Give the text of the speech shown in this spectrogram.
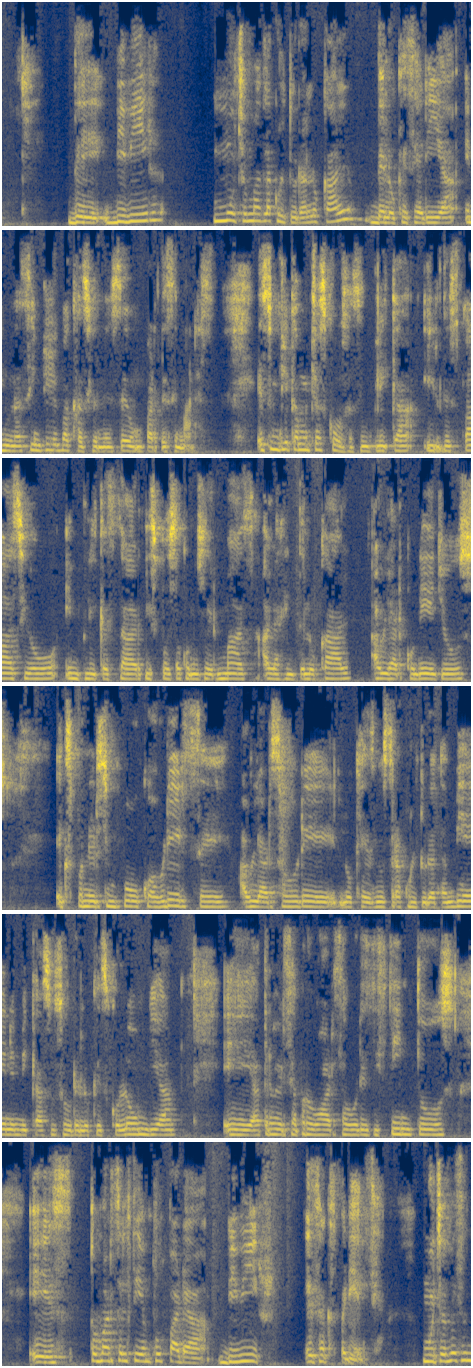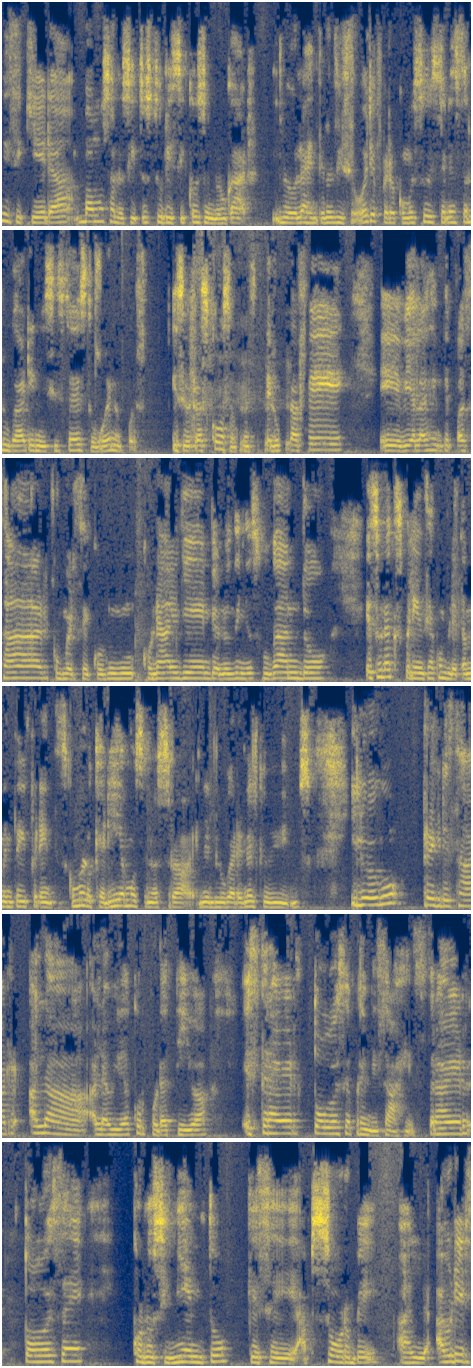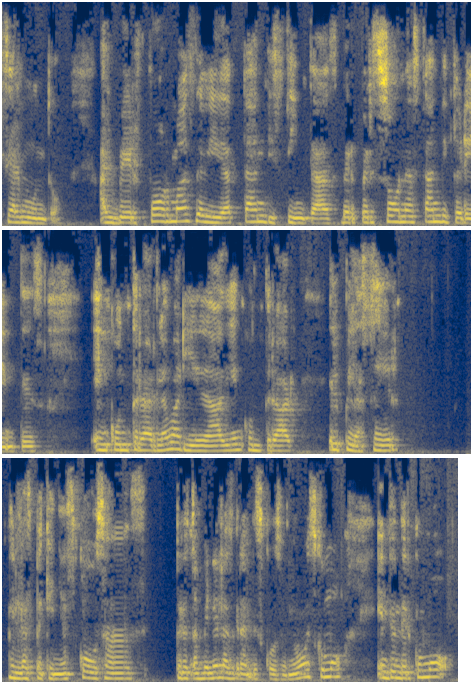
de vivir mucho más la cultura local de lo que se haría en unas simples vacaciones de un par de semanas. Esto implica muchas cosas, implica ir despacio, implica estar dispuesto a conocer más a la gente local, hablar con ellos, exponerse un poco, abrirse, hablar sobre lo que es nuestra cultura también, en mi caso sobre lo que es Colombia, eh, atreverse a probar sabores distintos, es tomarse el tiempo para vivir esa experiencia. Muchas veces ni siquiera vamos a los sitios turísticos de un lugar y luego la gente nos dice, oye, pero ¿cómo estuviste en este lugar y no hiciste esto? Bueno, pues hice otras cosas, me un café, eh, vi a la gente pasar, conversé con, con alguien, vi a los niños jugando. Es una experiencia completamente diferente, es como lo que haríamos en, nuestra, en el lugar en el que vivimos. Y luego regresar a la, a la vida corporativa es traer todo ese aprendizaje, es traer todo ese conocimiento que se absorbe al abrirse al mundo al ver formas de vida tan distintas, ver personas tan diferentes, encontrar la variedad y encontrar el placer en las pequeñas cosas, pero también en las grandes cosas, ¿no? Es como entender cómo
